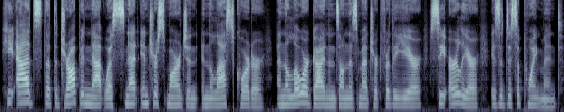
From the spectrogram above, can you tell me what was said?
He adds that the drop in NatWest's net interest margin in the last quarter and the lower guidance on this metric for the year, see earlier, is a disappointment.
